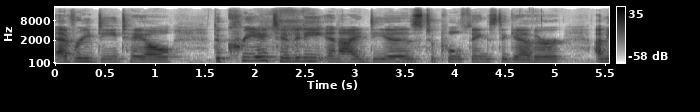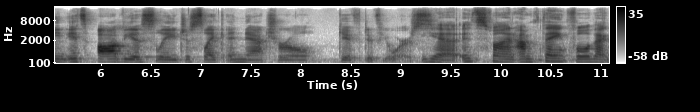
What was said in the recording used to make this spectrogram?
every detail, the creativity and ideas to pull things together. I mean, it's obviously just like a natural gift of yours. yeah, it's fun. I'm thankful that,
